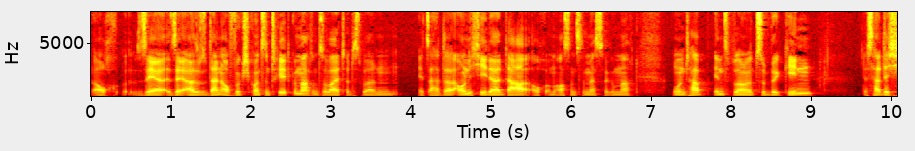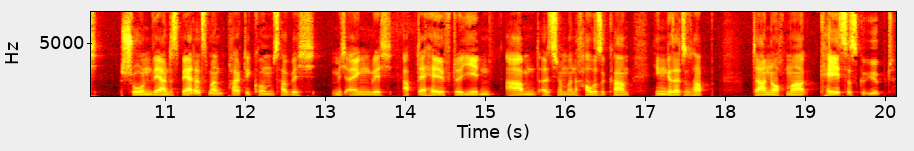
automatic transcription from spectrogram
auch sehr, sehr, also dann auch wirklich konzentriert gemacht und so weiter. Das war dann, jetzt hat da auch nicht jeder da auch im Auslandssemester gemacht und habe insbesondere zu Beginn, das hatte ich schon während des Bertelsmann-Praktikums habe ich mich eigentlich ab der Hälfte jeden Abend, als ich nochmal nach Hause kam, hingesetzt und habe da nochmal Cases geübt.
